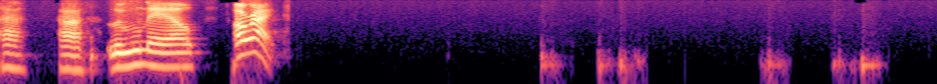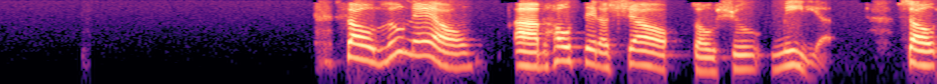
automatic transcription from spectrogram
Huh? Huh? Luenell. All right. So Luenell um, hosted a show social media. So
